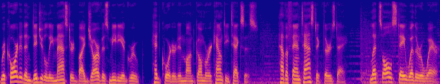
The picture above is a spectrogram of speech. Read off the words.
recorded and digitally mastered by Jarvis Media Group, headquartered in Montgomery County, Texas. Have a fantastic Thursday. Let's all stay weather aware.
